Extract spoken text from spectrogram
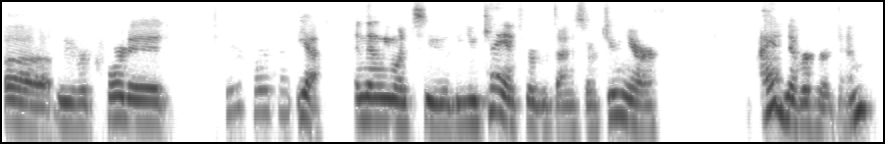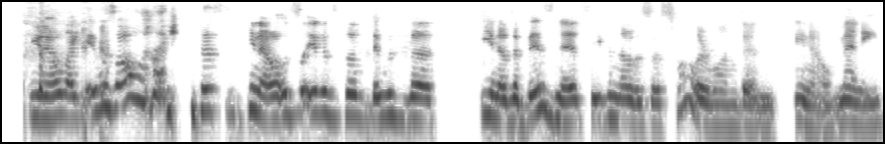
uh we recorded did we record them? Yeah. And then we went to the UK and toured with Dinosaur Jr. I had never heard them. You know, like it was all like this. You know, it was it was the it was the you know the business, even though it was a smaller one than you know many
